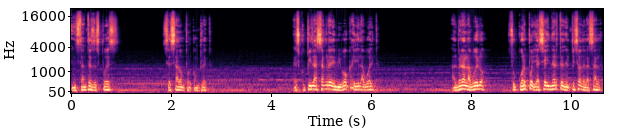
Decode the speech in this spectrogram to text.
Instantes después, cesaron por completo. Escupí la sangre de mi boca y di la vuelta. Al ver al abuelo, su cuerpo yacía inerte en el piso de la sala.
